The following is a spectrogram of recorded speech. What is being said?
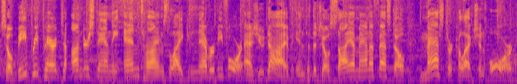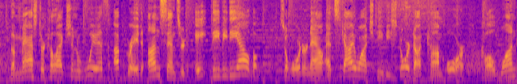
So be prepared to understand the end times like never before as you dive into the Josiah Manifesto Master Collection or the Master Collection with upgrade uncensored 8 DVD album. So order now at skywatchtvstore.com or call 1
